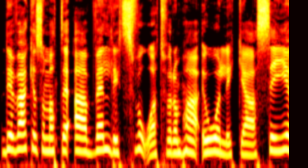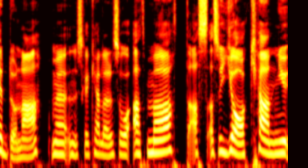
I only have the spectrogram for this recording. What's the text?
det verkar som att det är väldigt svårt för de här olika sidorna, om jag nu ska kalla det så, att mötas. Alltså jag kan ju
